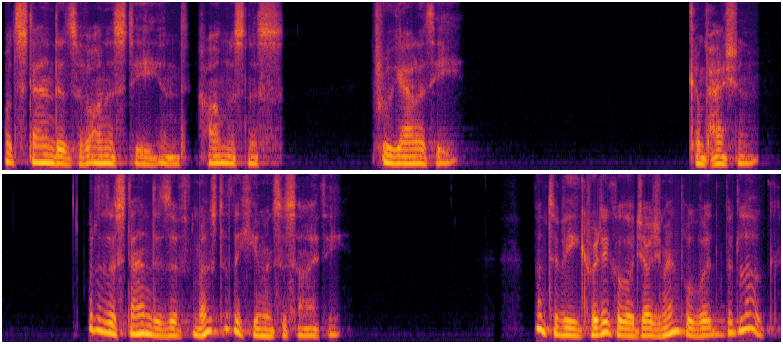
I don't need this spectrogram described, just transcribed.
What standards of honesty and harmlessness, frugality, compassion? What are the standards of most of the human society? Not to be critical or judgmental, but, but look.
